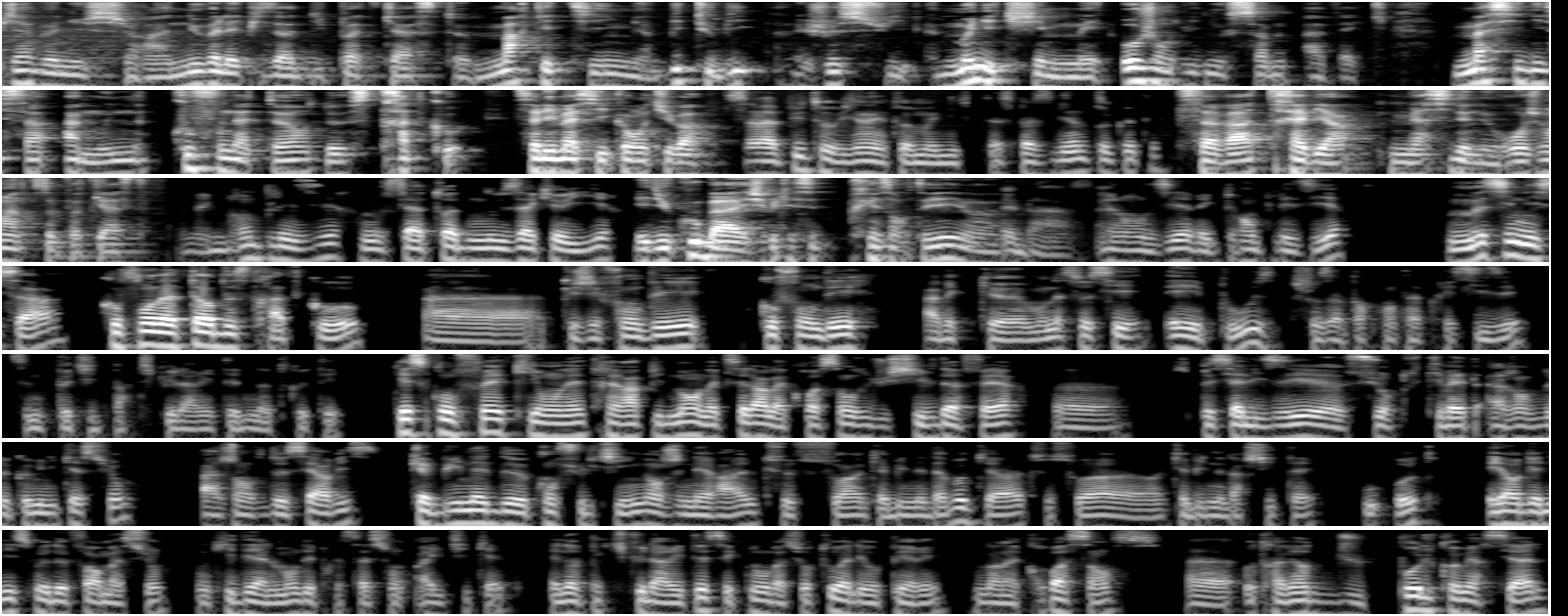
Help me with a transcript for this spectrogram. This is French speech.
Bienvenue sur un nouvel épisode du podcast Marketing B2B. Je suis Monichim et aujourd'hui nous sommes avec Massinissa Amoun, cofondateur de Stratco. Salut Massi, comment tu vas? Ça va plutôt bien et toi Moni? Ça se passe bien de ton côté? Ça va très bien. Merci de nous rejoindre sur ce podcast. Avec grand plaisir. C'est à toi de nous accueillir. Et du coup, bah, je vais te laisser te présenter. euh. Eh ben, allons-y avec grand plaisir. Massinissa, cofondateur de Stratco, euh, que j'ai fondé, cofondé avec euh, mon associé et épouse. Chose importante à préciser. C'est une petite particularité de notre côté. Qu'est-ce qu'on fait Qui on est Très rapidement, on accélère la croissance du chiffre d'affaires, euh, spécialisé sur tout ce qui va être agence de communication, agence de service, cabinet de consulting en général, que ce soit un cabinet d'avocat, que ce soit un cabinet d'architecte ou autre, et organisme de formation, donc idéalement des prestations high ticket. Et notre particularité, c'est que nous, on va surtout aller opérer dans la croissance euh, au travers du pôle commercial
